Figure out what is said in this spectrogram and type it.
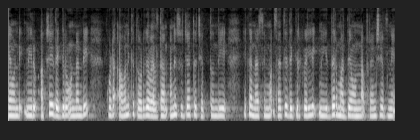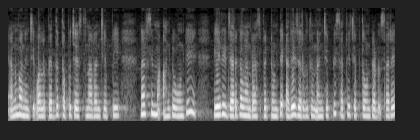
ఏమండి మీరు అక్షయ్ దగ్గర ఉండండి కూడా అవనికి తోడుగా వెళ్తాను అని సుజాత చెప్తుంది. ఇక నరసింహ సత్య దగ్గరికి వెళ్ళి మీ ఇద్దరి మధ్య ఉన్న ఫ్రెండ్షిప్ని అనుమానించి వాళ్ళు పెద్ద తప్పు చేస్తున్నారని చెప్పి నరసింహ అంటూ ఉంటే ఏది జరగాలని రాసిపెట్టి ఉంటే అదే జరుగుతుందని చెప్పి సత్య చెప్తూ ఉంటాడు. సరే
